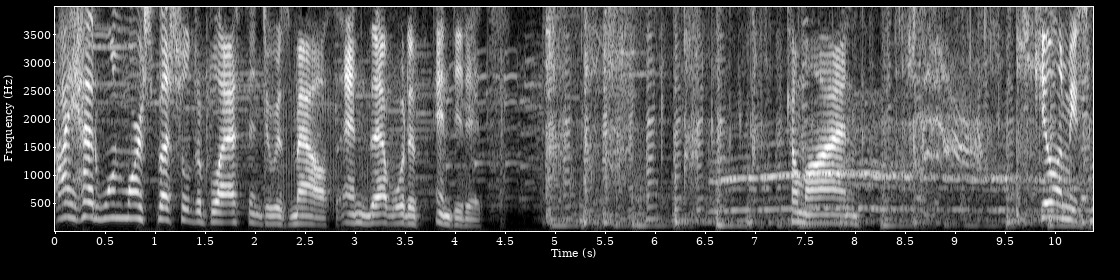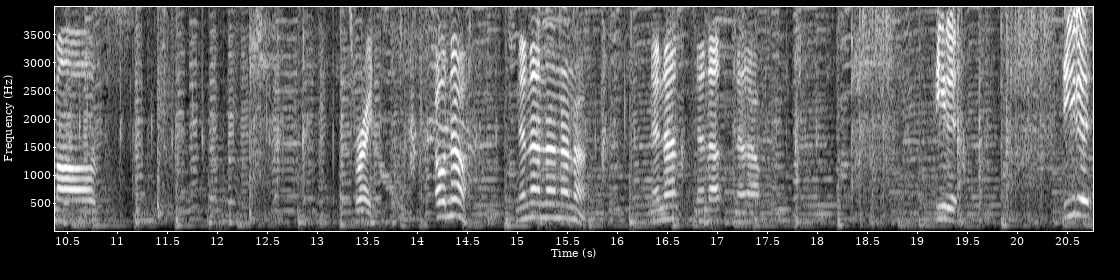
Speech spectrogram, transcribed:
I had one more special to blast into his mouth, and that would have ended it. Come on. killing me, Smalls. That's right. Oh, no! No, no, no, no, no. No, no, no, no, no, no. Eat it. Eat it!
